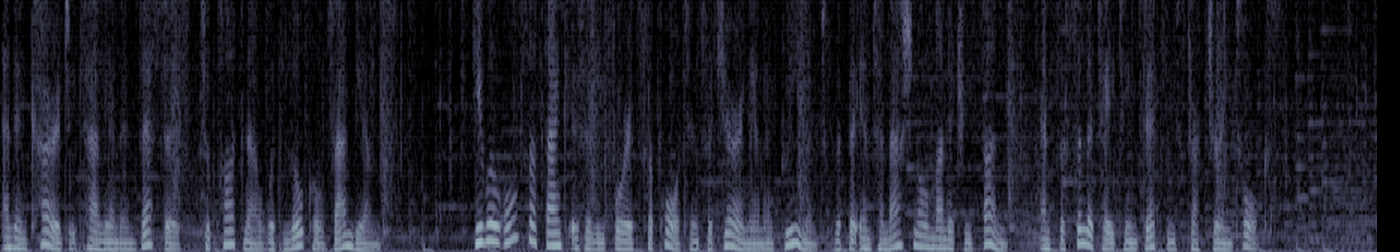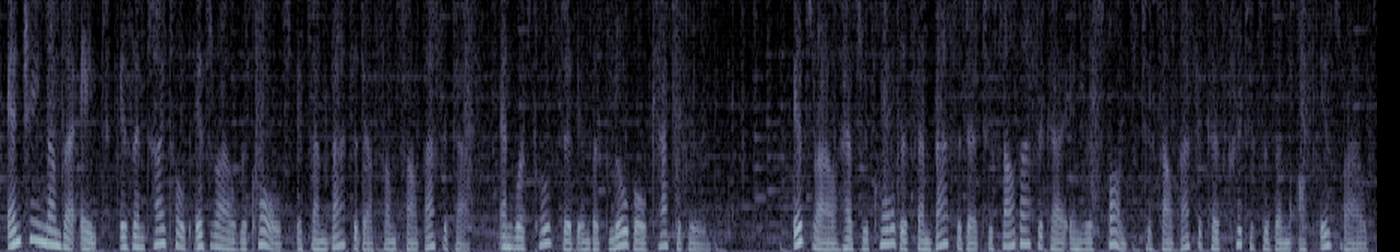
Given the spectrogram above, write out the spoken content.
and encourage Italian investors to partner with local Zambians. He will also thank Italy for its support in securing an agreement with the International Monetary Fund and facilitating debt restructuring talks. Entry number 8 is entitled Israel Recalls its Ambassador from South Africa and was posted in the Global category. Israel has recalled its ambassador to South Africa in response to South Africa's criticism of Israel's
